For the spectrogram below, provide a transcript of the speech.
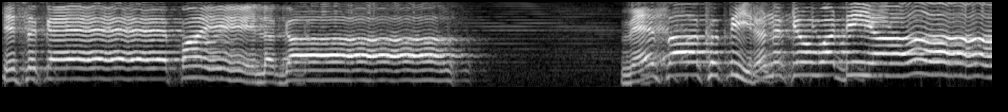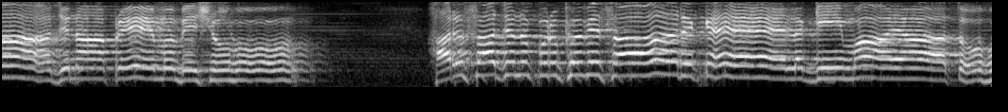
ਤਿਸ ਕੈ ਪਾਏ ਲਗਾ। ਵੈਸਾਖ ਧੀਰਨ ਕਿਉ ਵਾਡੀਆਂ ਜਿਨਾ ਪ੍ਰੇਮ ਬਿਸ਼ੋ ਹਰ ਸਾਜਨ ਪੁਰਖ ਵਿਸਾਰ ਕੇ ਲੱਗੀ ਮਾਇਆ ਤੋਹ।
